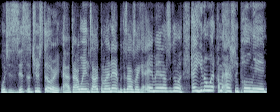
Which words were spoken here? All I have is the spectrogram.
which is this is a true story, after I went and talked to my neighbor, because I was like, hey man, how's it going? Hey, you know what? I'm gonna actually pull in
